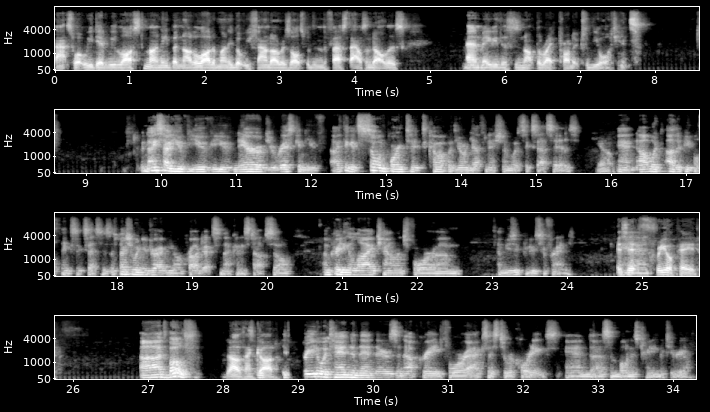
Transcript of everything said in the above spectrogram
That's what we did. We lost money, but not a lot of money. But we found our results within the first thousand dollars, and maybe this is not the right product for the audience. nice how you've you've you've narrowed your risk and you've i think it's so important to, to come up with your own definition of what success is Yeah. and not what other people think success is especially when you're driving your own projects and that kind of stuff so i'm creating a live challenge for um, a music producer friend Is it free or paid? uh, it's both Oh, thank So God. it's free to attend and then there's an upgrade for access to recordings and uh, some bonus training material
